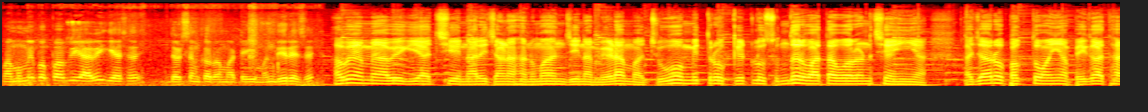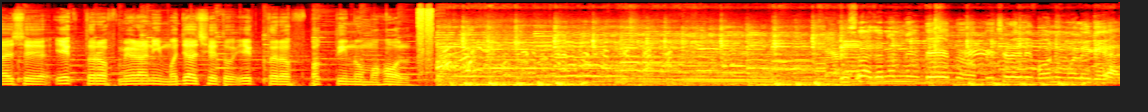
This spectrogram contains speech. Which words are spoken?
મારા મમ્મી પપ્પા બી આવી ગયા છે દર્શન કરવા માટે એ મંદિરે છે. હવે અમે આવી ગયા છીએ નારીચાણા હનુમાનજીના મેળામાં. જુઓ મિત્રો કેટલું સુંદર વાતાવરણ છે અહીંયા. હજારો ભક્તો અહીંયા ભેગા થાય છે. એક તરફ મેળાની મજા છે તો એક તરફ ભક્તિનો માહોલ. પિછલા જન્મની બે પીછળેલી બોનું મળી ગયા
